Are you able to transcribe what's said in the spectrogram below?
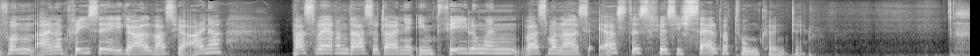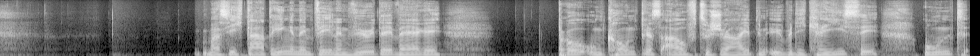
von einer Krise, egal was für einer, was wären da so deine Empfehlungen, was man als erstes für sich selber tun könnte? Was ich da dringend empfehlen würde, wäre, Pro und Kontras aufzuschreiben über die Krise und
